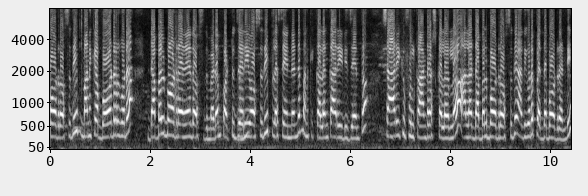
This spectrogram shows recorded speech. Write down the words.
బార్డర్ వస్తుంది. మనకి ఆ బార్డర్ కూడా డబల్ బార్డర్ అనేది వస్తుంది మేడం. పట్టు జరీ వస్తుంది. ప్లస్ ఏంటంటే మనకి కలంకారీ డిజైన్తో శారీకి ఫుల్ కాంట్రాస్ట్ కలర్లో అలా డబల్ బార్డర్ వస్తుంది. అది కూడా పెద్ద బార్డర్ అండి.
